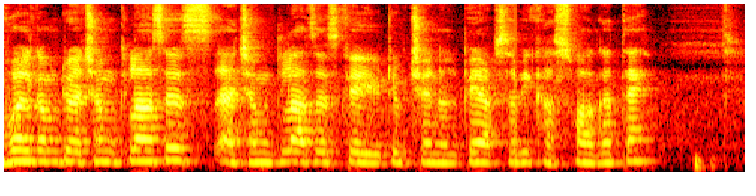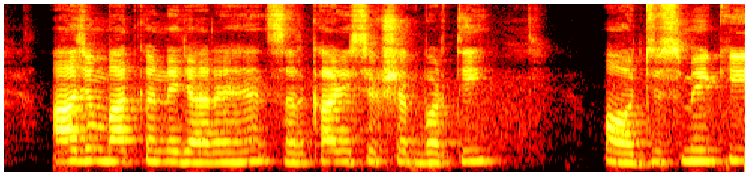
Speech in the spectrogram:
Welcome to H M classes H M classes के यूट्यूब चैनल पे आप सभी का स्वागत है। आज हम बात करने जा रहे हैं सरकारी शिक्षक भर्ती और जिसमें कि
